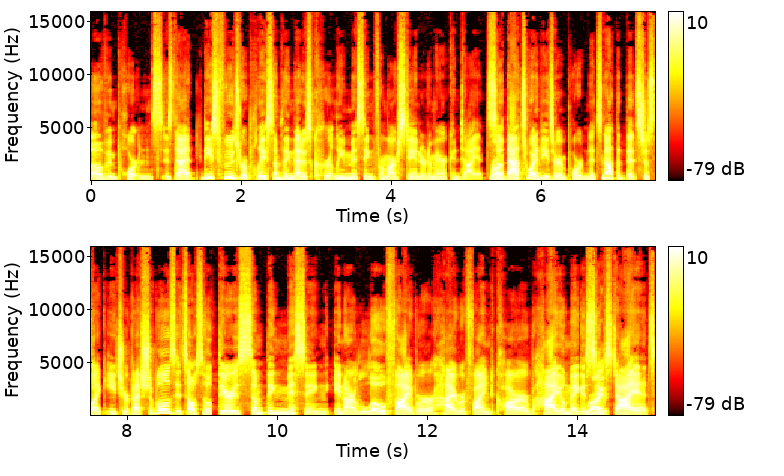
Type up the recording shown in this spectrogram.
of importance is that these foods replace something that is currently missing from our standard American diet. So that's why these are important. It's not that that's just like eat your vegetables, it's also there is something missing in our low fiber, high refined carb, high omega 6 Right. diets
